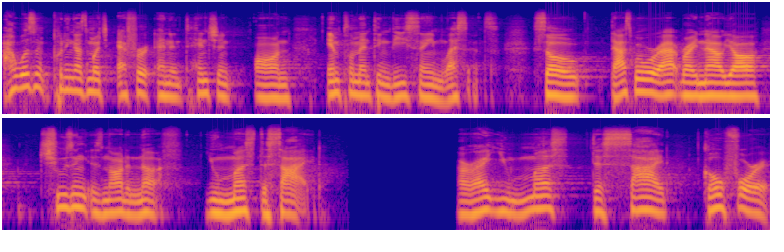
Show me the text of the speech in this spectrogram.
I wasn't putting as much effort and intention on implementing these same lessons. So that's where we're at right now, y'all. Choosing is not enough. You must decide. All right? You must decide. Go for it.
